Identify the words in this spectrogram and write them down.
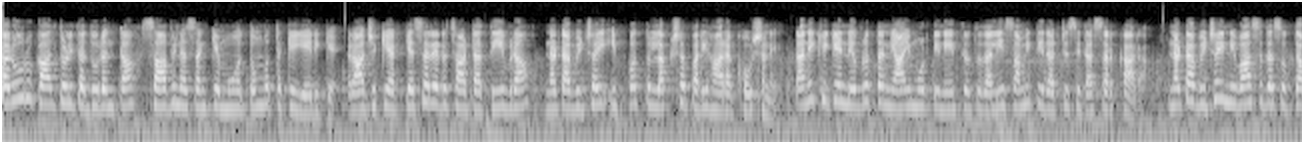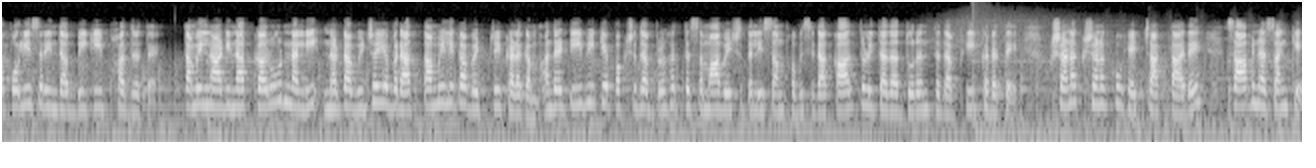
ಕರೂರು ಕಾಲ್ತುಳಿತ ದುರಂತ, ಸಾವಿನ ಸಂಖ್ಯೆ ಮೂವತ್ತೊಂಬತ್ತಕ್ಕೆ ಏರಿಕೆ. ರಾಜಕೀಯ ಕೆಸರೆರಚಾಟ ತೀವ್ರ, ನಟ ವಿಜಯ್ ಇಪ್ಪತ್ತು ಲಕ್ಷ ಪರಿಹಾರ ಘೋಷಣೆ. ತನಿಖೆಗೆ ನಿವೃತ್ತ ನ್ಯಾಯಮೂರ್ತಿ ನೇತೃತ್ವದಲ್ಲಿ ಸಮಿತಿ ರಚಿಸಿದ ಸರ್ಕಾರ. ನಟ ವಿಜಯ್ ನಿವಾಸದ ಸುತ್ತ ಪೊಲೀಸರಿಂದ ಬಿಗಿ ಭದ್ರತೆ. ತಮಿಳುನಾಡಿನ ಕರೂರ್ನಲ್ಲಿ ನಟ ವಿಜಯ್ ಅವರ ತಮಿಳಿಗ ವೆಟ್ರಿ ಕಳಗಂ. ಅಂದರೆ ಟಿವಿಕೆ ಪಕ್ಷದ ಬೃಹತ್ ಸಮಾವೇಶದಲ್ಲಿ ಸಂಭವಿಸಿದ ಕಾಲ್ತುಳಿತದ ದುರಂತದ ಭೀಕರತೆ ಕ್ಷಣ ಕ್ಷಣಕ್ಕೂ ಹೆಚ್ಚಾಗ್ತಾ ಇದೆ. ಸಾವಿನ ಸಂಖ್ಯೆ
